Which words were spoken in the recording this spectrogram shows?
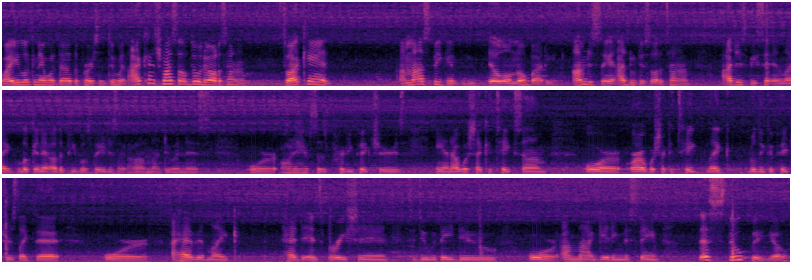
why are you looking at what the other person's doing? I catch myself doing it all the time. So I can't, I'm not speaking ill on nobody. I'm just saying I do this all the time. I just be sitting like looking at other people's pages like, oh, I'm not doing this. Or, oh, they have such pretty pictures and I wish I could take some. Or, or I wish I could take like really good pictures like that. Or I haven't like had the inspiration to do what they do. Or I'm not getting the same. That's stupid, yo.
